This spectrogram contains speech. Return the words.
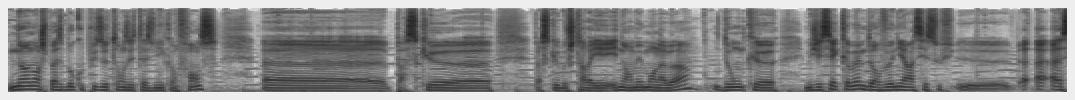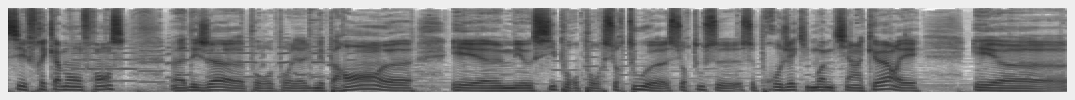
Non, non, je passe beaucoup plus de temps aux États-Unis qu'en France euh, parce que euh, parce que je travaillais énormément là-bas. Donc, mais j'essaie quand même de revenir assez assez fréquemment en France, déjà pour pour mes parents et mais aussi pour pour surtout surtout ce, ce projet qui moi me tient à cœur et et, euh,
